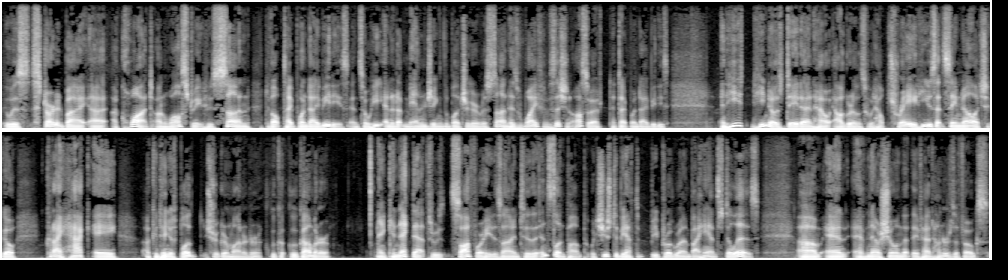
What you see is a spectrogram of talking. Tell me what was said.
It was started by uh, a quant on Wall Street whose son developed type 1 diabetes. And so he ended up managing the blood sugar of his son. His wife, a physician, also had, type 1 diabetes. And he, he knows data and how algorithms would help trade. He used that same knowledge to go, could I hack a, a continuous blood sugar monitor, gluc- glucometer, and connect that through software he designed to the insulin pump, which used to be have to be programmed by hand, still is, um, and have now shown that they've had hundreds of folks,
